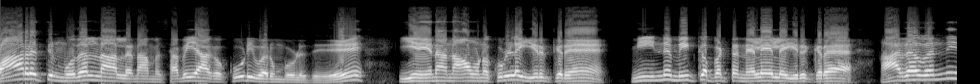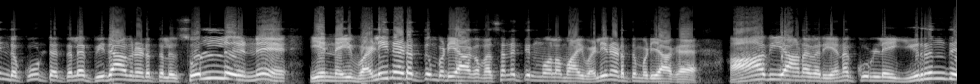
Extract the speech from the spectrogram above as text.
வாரத்தின் முதல் நாள்ல நாம சபையாக கூடி வரும் பொழுது ஏன்னா நான் உனக்குள்ள இருக்கிறேன். நீ இன்னும் மீட்கப்பட்ட நிலையில இருக்கிற. அதை வந்து இந்த கூட்டத்தில் பிதாவினிடத்தில் சொல்லுன்னு என்னை வழிநடத்தும்படியாக வசனத்தின் மூலமாய் வழிநடத்தும்படியாக ஆவியானவர் எனக்குள்ளே இருந்து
